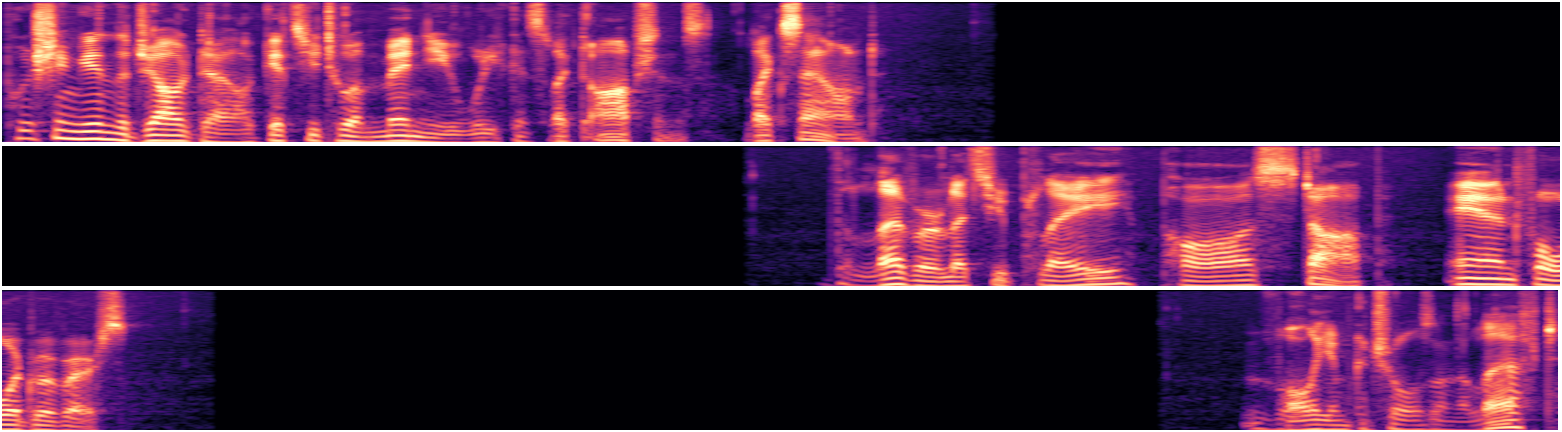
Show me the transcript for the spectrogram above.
Pushing in the jog dial gets you to a menu where you can select options, like sound. The lever lets you play, pause, stop, and forward reverse. Volume controls on the left.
